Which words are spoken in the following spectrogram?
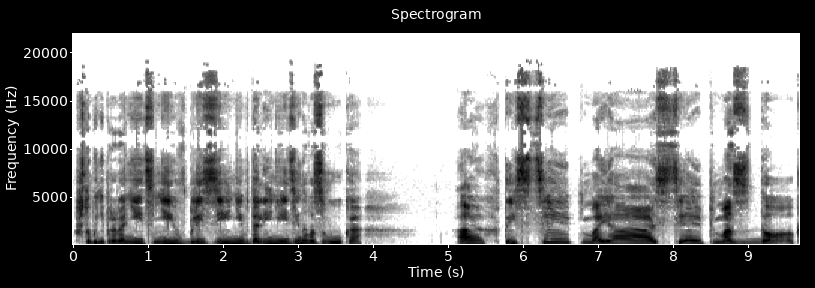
чтобы не проронить ни вблизи, ни вдали ни единого звука. Ах ты степь моя, степь моздокская,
